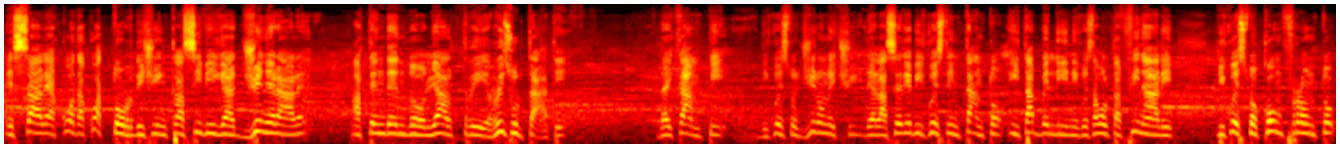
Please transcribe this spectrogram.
e sale a quota 14 in classifica generale attendendo gli altri risultati dai campi di questo girone C della Serie B, questi intanto i tabellini, questa volta finali di questo confronto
